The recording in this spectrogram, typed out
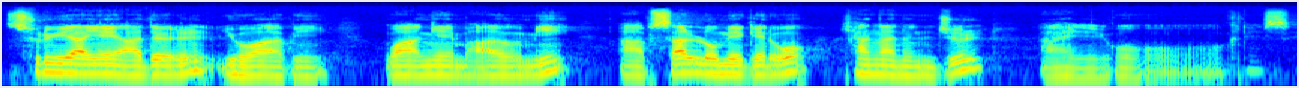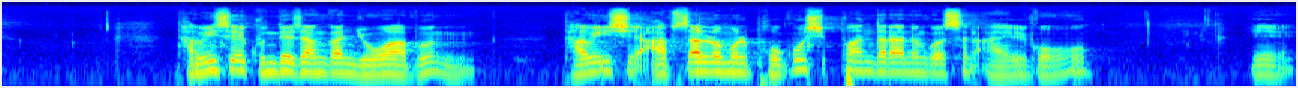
수리아의 아들 요압이 왕의 마음이 압살롬에게로 향하는 줄 알고 그랬어요. 다윗의 군대 장관 요압은 다윗이 압살롬을 보고 싶어 한다라는 것을 알고 예,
